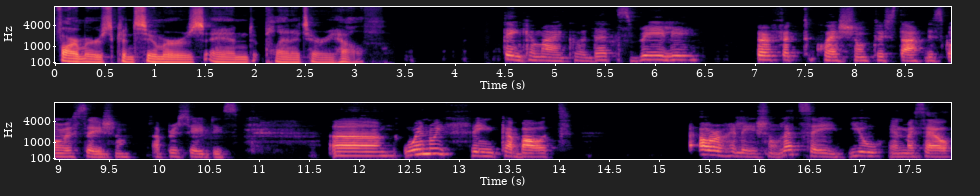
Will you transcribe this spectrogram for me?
farmers, consumers, and planetary health? Thank you, Michael. That's really perfect question to start this conversation. Appreciate this. Um, when we think about our relation, let's say you and myself,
